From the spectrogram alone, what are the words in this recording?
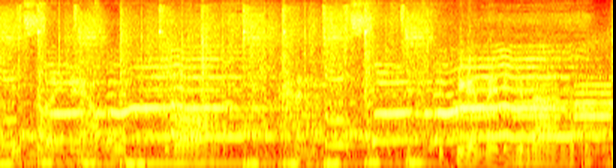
นๆนิดหน่อยนะครับผม ก็ไปเจอกันใหม่ในคลิปหน้าแล้วกัน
